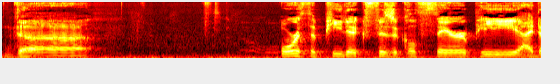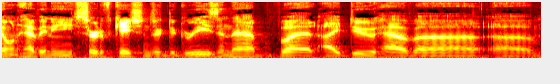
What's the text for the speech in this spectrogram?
the orthopedic physical therapy. I don't have any certifications or degrees in that, but I do have a,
